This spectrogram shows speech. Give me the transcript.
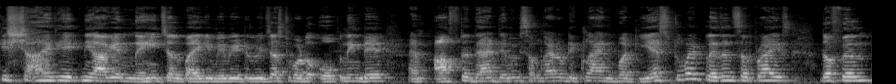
कि शायद ये इतनी आगे नहीं चल पाएगी। May be it will be just about the opening day and after that there be some kind of decline but yes to my pleasant surprise the film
